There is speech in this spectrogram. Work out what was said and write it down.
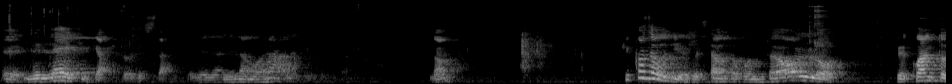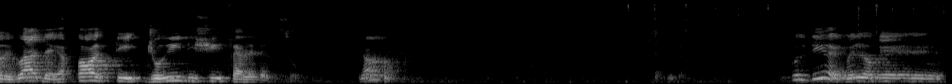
eh, nell'etica protestante, nella, nella morale protestante. No? Che cosa vuol dire questo autocontrollo per quanto riguarda i rapporti giuridici fra le persone? No? Vuol dire quello che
